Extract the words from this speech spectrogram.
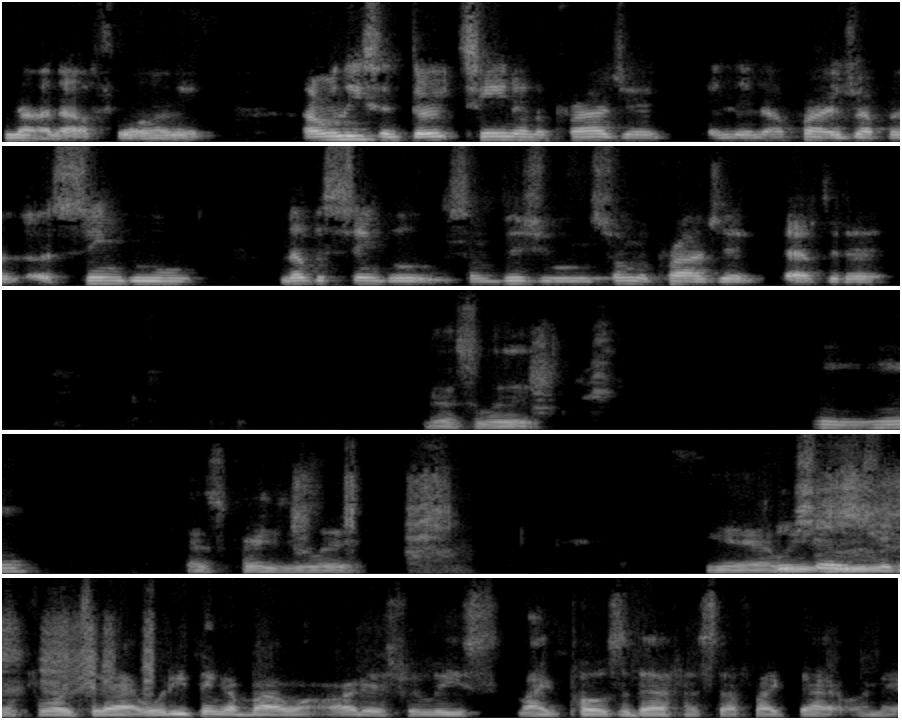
Nah, not 400. I'm releasing 13 on the project, and then I'll probably drop a, a single, another single, some visuals from the project after that. That's lit. Mm-hmm. That's crazy lit. Yeah, we we looking forward to that. What do you think about when artists release like post death and stuff like that when they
